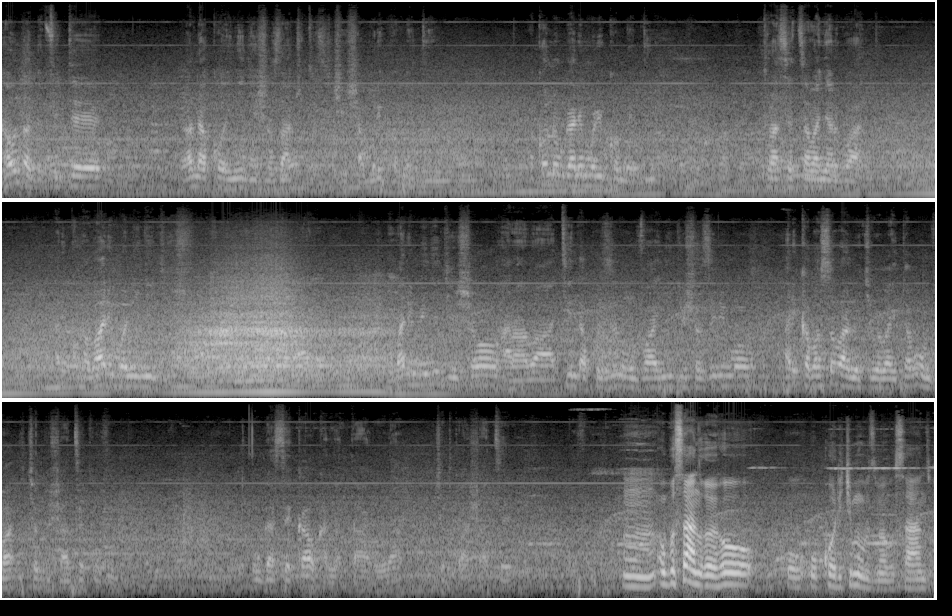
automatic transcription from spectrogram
Gahunda dufite urabona ko inyigisho zacu tuzicisha muri komedi. Kuko nubwo ari muri komedi turasetsa abanyarwanda. Ariko haba harimo n'inyigisho. Haba harimo inyigisho hari abatinda kuzumva inyigisho zirimo ariko abasobanukiwe bahita bumva icyo dushatse kuvuga. Ugaseka ukanatahura icyo twashatse Mm, ubusanzwe ho ukora iki mu buzima busanzwe?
